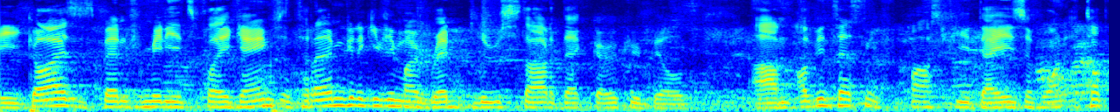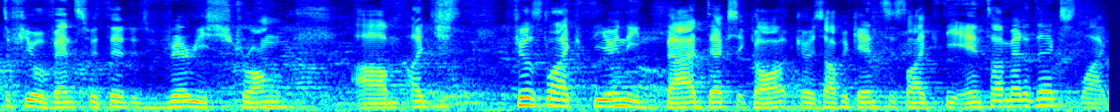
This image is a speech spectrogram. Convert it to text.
Hey guys, it's Ben from Idiots Play Games, and today I'm going to give you my red-blue starter deck Goku build. Um, I've been testing it for the past few days. I've won, I topped a few events with it. It's very strong. Um, I just feels like the only bad decks it goes up against is like the anti-meta decks, like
